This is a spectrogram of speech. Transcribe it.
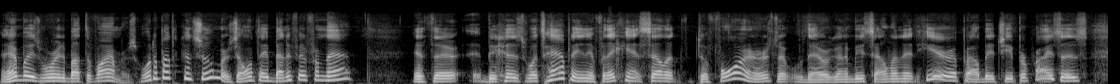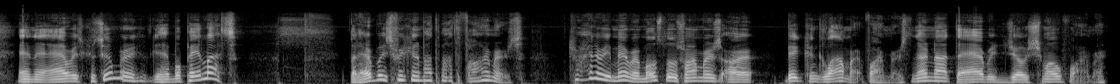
And everybody's worried about the farmers. What about the consumers? Don't they benefit from that? If they're because what's happening if they can't sell it to foreigners, they're going to be selling it here at probably cheaper prices, and the average consumer will pay less. But everybody's freaking about about the farmers. Try to remember, most of those farmers are big conglomerate farmers. They're not the average Joe Schmo farmer.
